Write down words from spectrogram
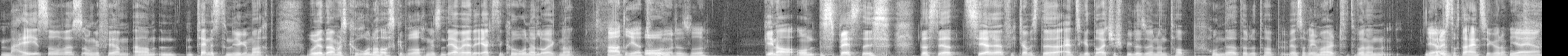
Mai sowas ungefähr ähm, ein, ein Tennisturnier gemacht, wo ja damals Corona ausgebrochen ist und er war ja der ärgste Corona-Leugner. Adria-Tour oder so. Genau, und das Beste ist, dass der Zverev, ich glaube, ist der einzige deutsche Spieler so in einem Top 100 oder Top, wer es auch immer halt von einem ja. Oder ist doch der einzige, oder? Ja, ja.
